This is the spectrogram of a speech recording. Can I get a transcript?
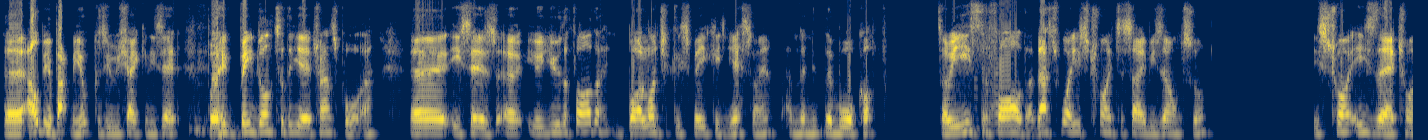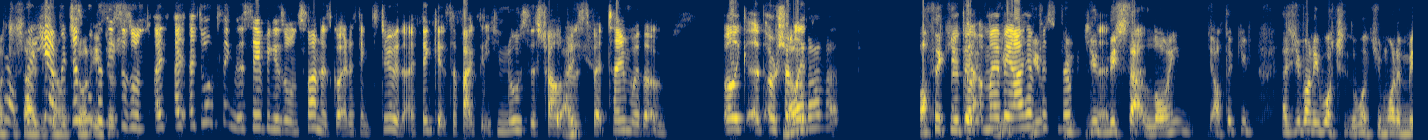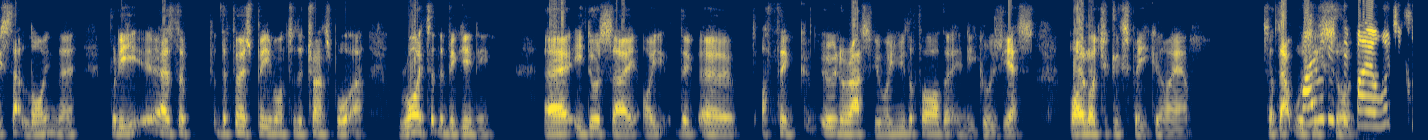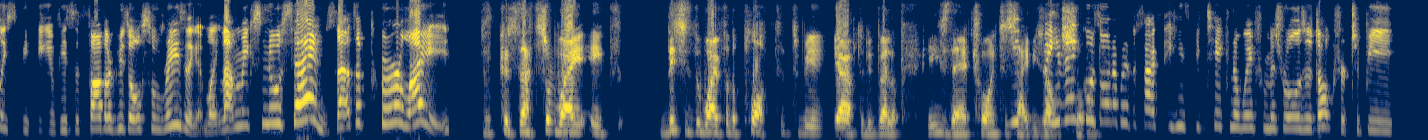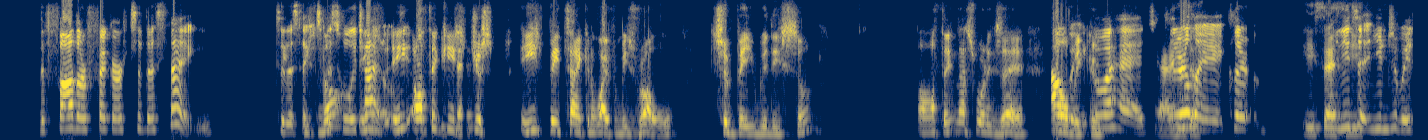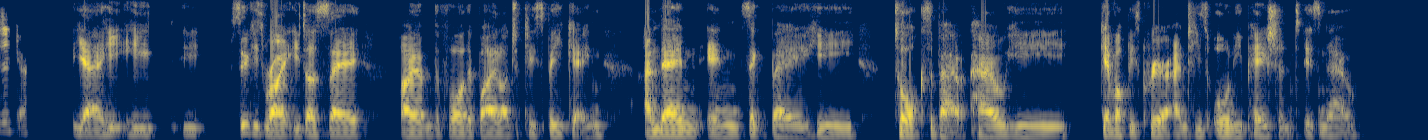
uh, Albie backed me up because he was shaking his head. But he beamed onto the uh, transporter. Uh, he says, uh, "Are you the father?" Biologically speaking, yes, I am. And then then walk off. So he is the father. That's why he's trying to save his own son. He's trying. He's there trying No, to save but his yeah, own but just son. He because he's does- his own, I, I don't think that saving his own son has got anything to do with it. I think it's the fact that he knows this child and has spent time with him Or like, uh, or should No, I? no, no. I think you Maybe- maybe you, I have you, you, you missed that line. I think you, as you've only watched it the once, you might have missed that line there. But he, as the the first beam onto the transporter, right at the beginning, uh, he does say, "I, the, uh, I think Una asks him, are you the father?" And he goes, "Yes, biologically speaking, I am." So that was Why would his he say biologically speaking if he's the father who's also raising him? Like that makes no sense. That's a poor lie. because that's the way it. This is the way for the plot to, to be able to develop. He's there trying to He, save his but he then son. goes on about the fact that he's been taken away from his role as a doctor to be the father figure to this thing, to this thing, He's to this holy child. he- I think he's just he's been taken away from his role to be with his son. I think that's what it's there. Albie, go ahead. Yeah, he does- Clearly, clear. He says You need he- to you need to wait in here. yeah, he, he he Suki's right. He does say I am the father biologically speaking, and then in sick bay he talks about how he gave up his career and his only patient is now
